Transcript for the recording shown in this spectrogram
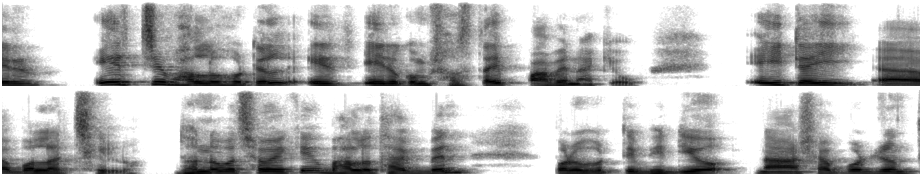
এর এর চেয়ে ভালো হোটেল এর, এরকম সস্তায় পাবে না কেউ। এইটাই বলার ছিল। ধন্যবাদ সবাইকে, ভালো থাকবেন। পরবর্তী ভিডিও না আসা পর্যন্ত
